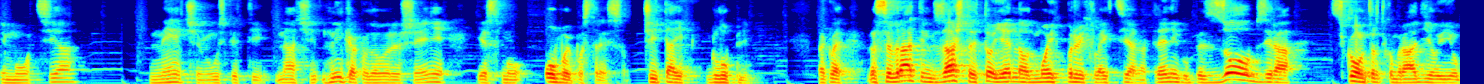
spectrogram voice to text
emocija, nećemo uspjeti naći nikakvo dobro rješenje jer smo oboje po stresom. Čitaj gluplji. Dakle, da se vratim zašto je to jedna od mojih prvih lekcija na treningu, bez obzira s kojom tvrtkom radio i o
